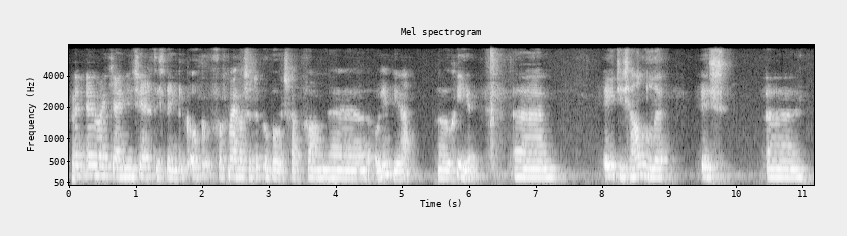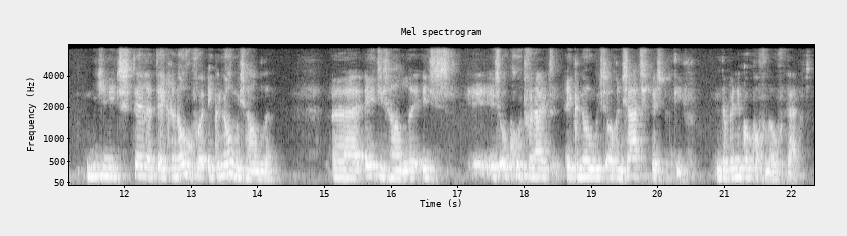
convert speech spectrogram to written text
En, en wat jij nu zegt is denk ik ook, volgens mij was het ook een boodschap van uh, Olympia, Rogier. Um, ethisch handelen is, uh, moet je niet stellen tegenover economisch handelen. Uh, ethisch handelen is, is ook goed vanuit economisch organisatieperspectief. En daar ben ik ook wel van overtuigd.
